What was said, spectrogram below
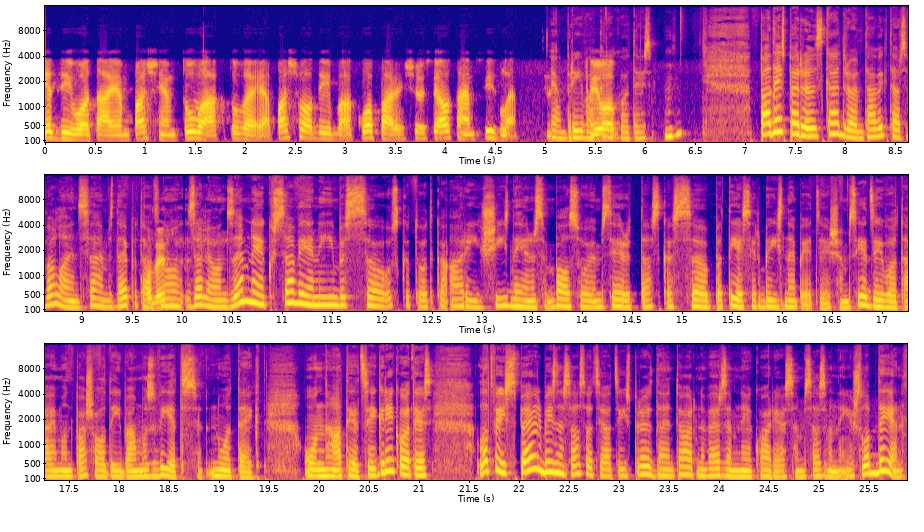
iedzīvotājiem pašiem tuvāk, tuvējā pašvaldībā kopā arī šos jautājumus izlemt. Jā, brīvāk jo... rīkoties. Mhm. Paldies par skaidrojumu. Tā Viktors Valainis, saimnes deputāts Paldies. no Zaļo un Zemnieku savienības, uzskatot, ka arī šīs dienas balsojums ir tas, kas patiesi ir bijis nepieciešams iedzīvotājiem un pašvaldībām uz vietas noteikt un attiecīgi rīkoties. Latvijas Spēļu biznesa asociācijas prezidentu Ārnu Vērzemnieku arī esam sazvanījuši. Labdien!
